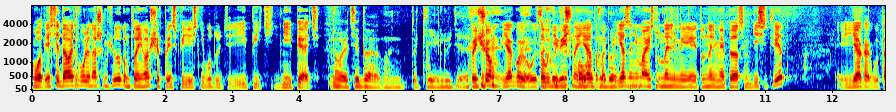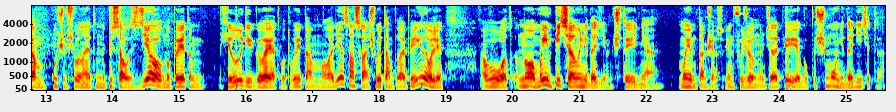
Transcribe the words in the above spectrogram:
Вот, если давать волю нашим хирургам, то они вообще, в принципе, есть не будут и пить дней пять. Ну, эти, да, ну, такие люди. Причем, я говорю, это удивительно, я, там, да. я занимаюсь туннельными, туннельными операциями 10 лет, я как бы там кучу всего на этом написал, сделал, но при этом хирурги говорят, вот вы там молодец, Сан Саныч, вы там прооперировали, вот, но мы им пить все равно не дадим 4 дня. Мы им там сейчас инфузионную терапию, я говорю, почему не дадите-то?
